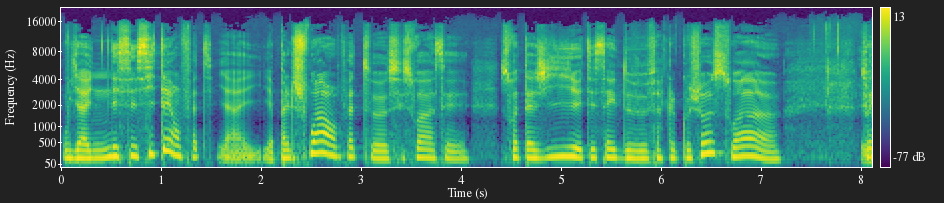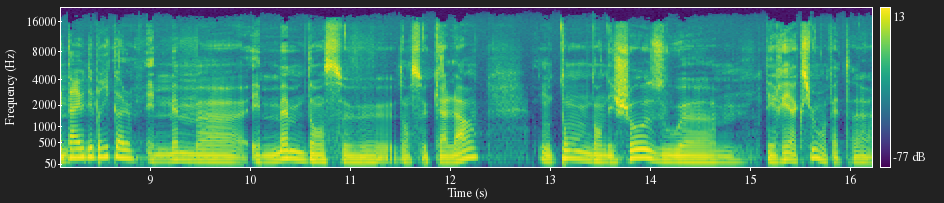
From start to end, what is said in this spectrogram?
où il y a une nécessité, en fait. Il n'y a, a, pas le choix, en fait. Euh, c'est soit, soit t'agis et t'essayes de faire quelque chose, soit. Euh, soit t'arrives des bricoles. Et même, et même dans ce, dans ce cas-là, on tombe dans des choses où euh, des réactions en fait, euh,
